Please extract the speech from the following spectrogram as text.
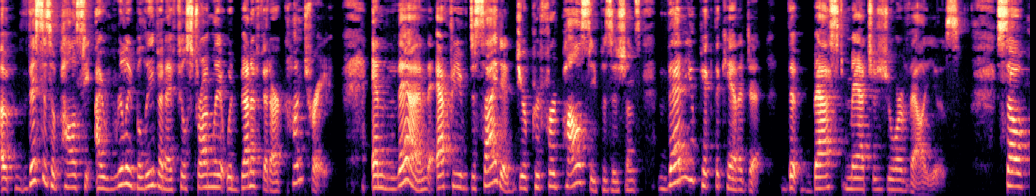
uh, this is a policy I really believe in. I feel strongly it would benefit our country. And then after you've decided your preferred policy positions, then you pick the candidate that best matches your values. So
